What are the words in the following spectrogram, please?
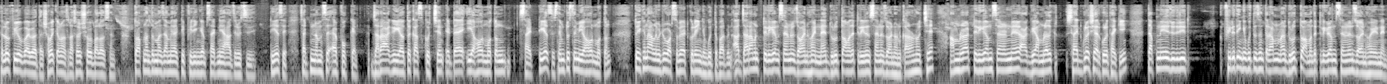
হ্যালো প্রিয় ভাই বাদা সবাই কেমন আছেন? আশা সবাই ভালো আছেন। তো আপনাদের মাঝে আমি একটি ফিডিং গেম সাইট নিয়ে হাজির হয়েছি, ঠিক আছে? সাইটটির নাম হচ্ছে অ্যাপোকেল যারা আগে ইয়াহতে কাজ করছেন, এটা ইয়াহর মতন সাইট ঠিক আছে? সেম টু সেম ইয়াহর মতন। তো এখানে আনলিমিটেড হোয়াটসঅ্যাপে অ্যাড করে ইনকাম করতে পারবেন। আর যারা আমার টেলিগ্রাম চ্যানেলে জয়েন হয় নাই, দ্রুত আমাদের টেলিগ্রাম চ্যানেলে জয়েন হন। কারণ হচ্ছে, আমরা টেলিগ্রাম চ্যানেলের আগে আমরা সাইটগুলো শেয়ার করে থাকি। তা আপনি যদি ফ্রিতে ইনকাম করতেছেন, তাহলে আপনার দূরত্ব আমাদের টেলিগ্রাম চ্যানেলে জয়েন হয়ে নেন।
